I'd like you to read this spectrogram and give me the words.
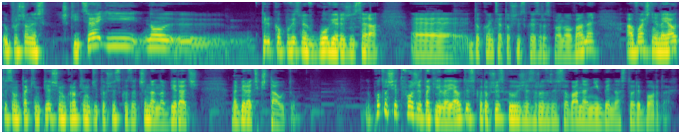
uproszczone szkice i no y, tylko powiedzmy w głowie reżysera e, do końca to wszystko jest rozplanowane, a właśnie layouty są takim pierwszym krokiem, gdzie to wszystko zaczyna nabierać, nabierać kształtu. No po co się tworzy takie layouty, skoro wszystko już jest rozrysowane niby na storyboardach?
